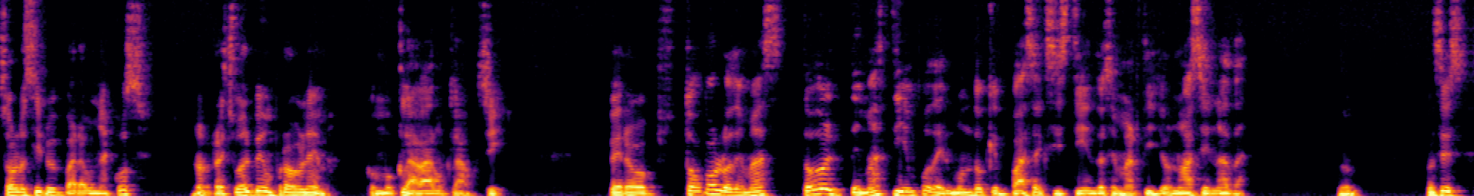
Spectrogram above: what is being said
solo sirve para una cosa, ¿no? Resuelve un problema, como clavar un clavo, sí. Pero pues, todo lo demás, todo el demás tiempo del mundo que pasa existiendo ese martillo no hace nada, ¿no? Entonces,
